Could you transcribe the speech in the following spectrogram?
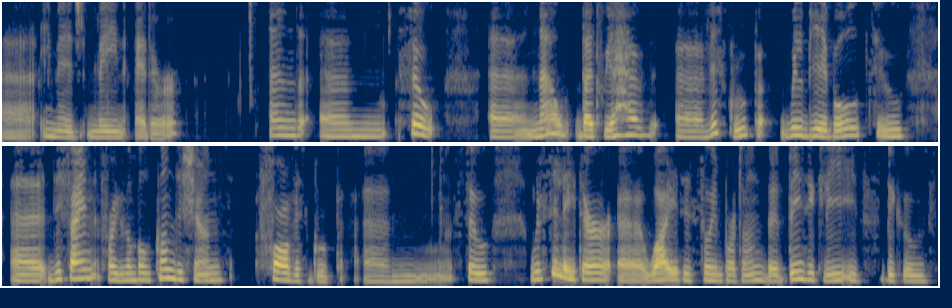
uh, image main header. And um, so uh, now that we have uh, this group, we'll be able to define, for example, conditions for this group. Um, so we'll see later uh, why it is so important, but basically it's because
